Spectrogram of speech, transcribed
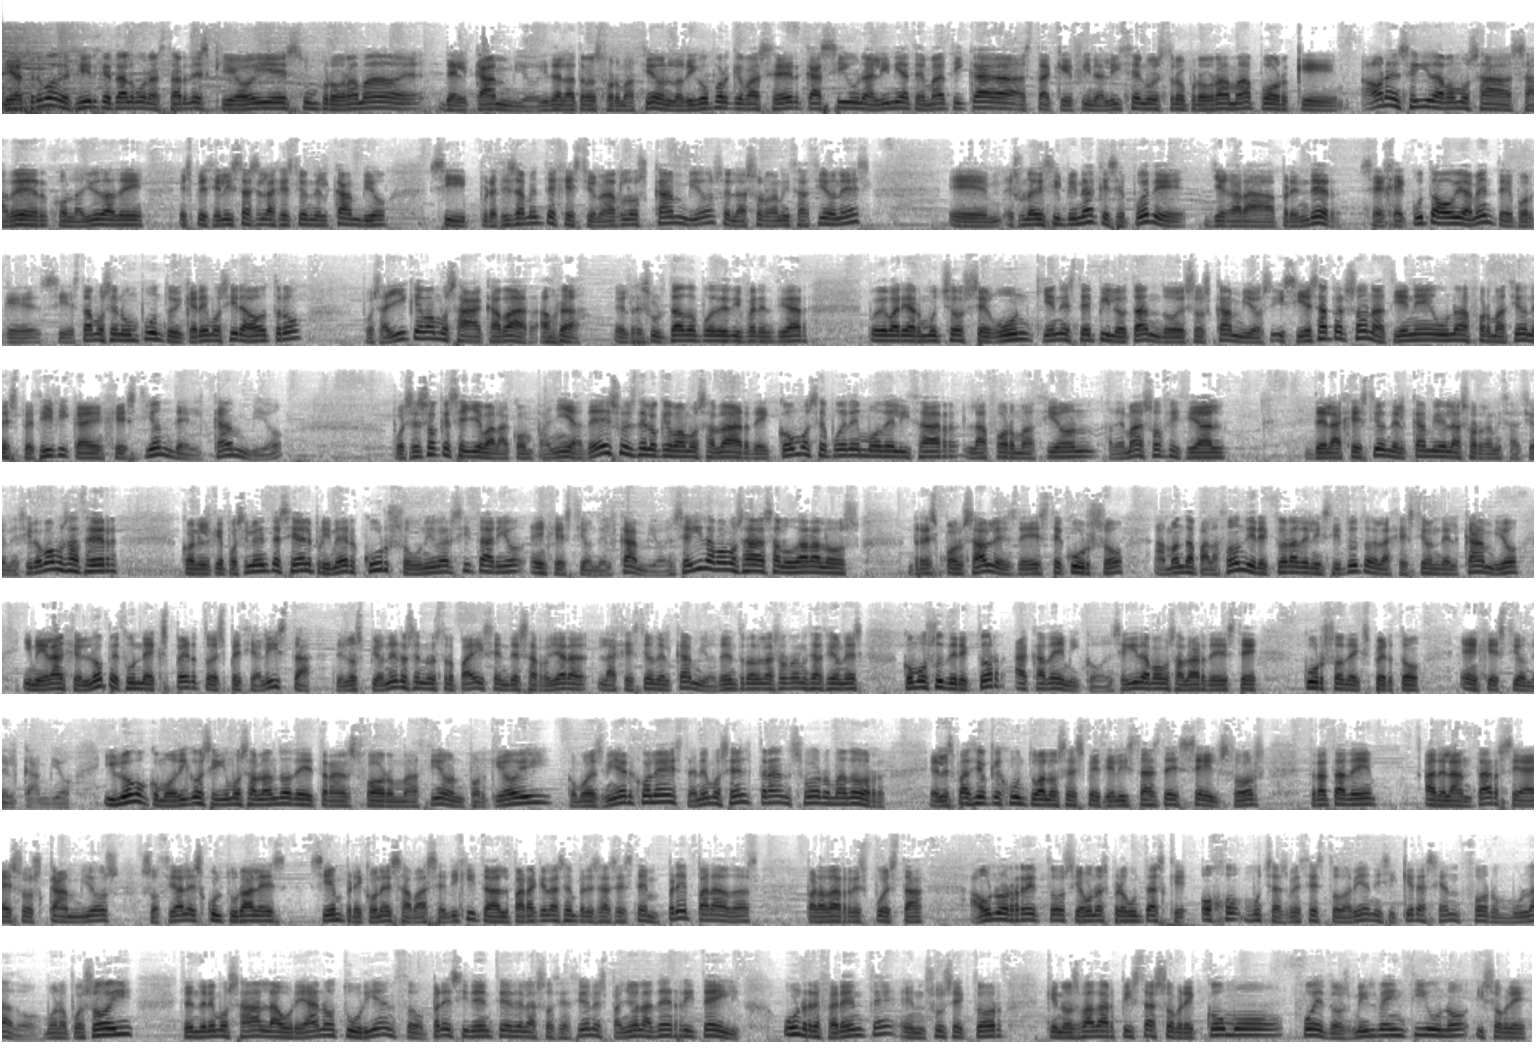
Me atrevo a decir, ¿qué tal? Buenas tardes, que hoy es un programa eh, del cambio y de la transformación. Lo digo porque va a ser casi una línea temática hasta que finalice nuestro programa, porque ahora enseguida vamos a saber, con la ayuda de especialistas en la gestión del cambio, si precisamente gestionar los cambios en las organizaciones eh, es una disciplina que se puede llegar a aprender. Se ejecuta obviamente, porque si estamos en un punto y queremos ir a otro, pues allí que vamos a acabar. Ahora, el resultado puede diferenciar puede variar mucho según quién esté pilotando esos cambios. Y si esa persona tiene una formación específica en gestión del cambio, pues eso que se lleva a la compañía. De eso es de lo que vamos a hablar, de cómo se puede modelizar la formación, además oficial, de la gestión del cambio en las organizaciones. Y lo vamos a hacer con el que posiblemente sea el primer curso universitario en gestión del cambio. Enseguida vamos a saludar a los responsables de este curso, Amanda Palazón, directora del Instituto de la Gestión del Cambio, y Miguel Ángel López, un experto especialista de los pioneros en nuestro país en desarrollar la gestión del cambio dentro de las organizaciones, como su director académico. Enseguida vamos a hablar de este curso de experto en gestión del cambio. Y luego, como digo, seguimos hablando de transformación, porque hoy, como es miércoles, tenemos el transformador, el espacio que junto a los especialistas de Salesforce trata de adelantarse a esos cambios sociales, culturales, siempre con esa base digital, para que las empresas estén preparadas para dar respuesta a unos retos y a unas preguntas que, ojo, muchas veces todavía ni siquiera se han formulado. Bueno, pues hoy tendremos a Laureano Turienzo, presidente de la Asociación Española de Retail, un referente en su sector que nos va a dar pistas sobre cómo fue 2021 y sobre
